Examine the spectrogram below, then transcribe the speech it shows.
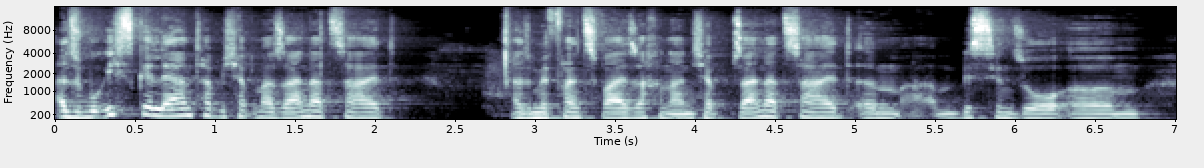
Also wo ich es gelernt habe, ich habe mal seinerzeit, also mir fallen zwei Sachen an. Ich habe seinerzeit ähm, ein bisschen so ähm, äh,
